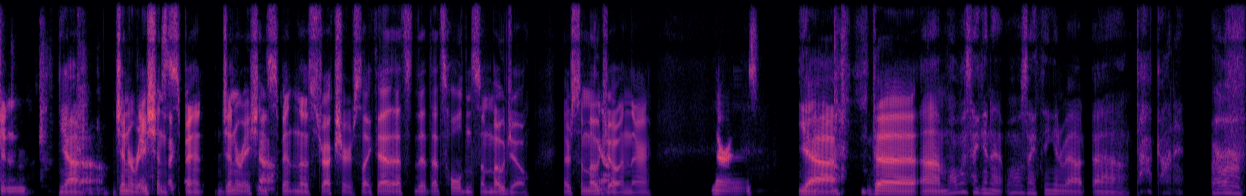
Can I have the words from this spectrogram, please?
and yeah, uh, generations like that. spent, generations Yeah. spent in those structures like that. That's that, that's holding some mojo. There's some mojo in there. there is. Yeah. The um what was I gonna what was I thinking about? Uh doggone it. Urgh.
